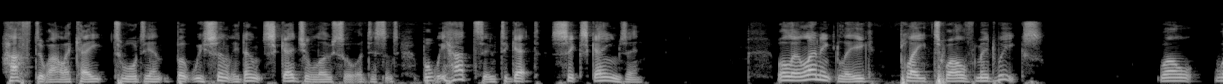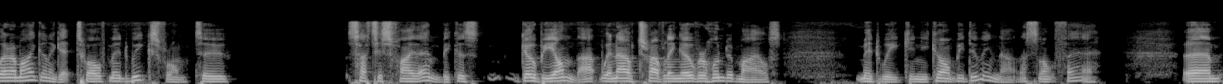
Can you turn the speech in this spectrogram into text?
have to allocate towards the end, but we certainly don't schedule those sort of distance. But we had to to get six games in. Well, the Hellenic League played 12 midweeks. Well, where am I going to get 12 midweeks from to satisfy them? Because go beyond that, we're now travelling over 100 miles midweek, and you can't be doing that. That's not fair. Um,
